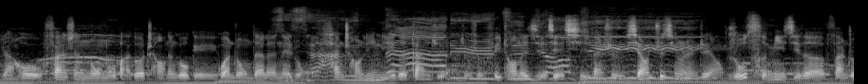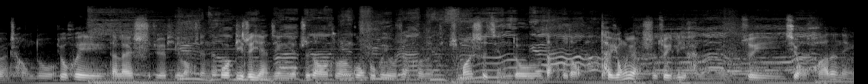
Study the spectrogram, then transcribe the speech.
然后翻身农奴把歌唱，能够给观众带来那种酣畅淋漓的感觉，就是非常的解解气。但是像《知情人》这样如此密集的反转程度，就会带来视觉疲劳。真的，我闭着眼睛也知道主人公不会有任何问题，什么事情都打不倒他，他永远是最厉害的那个。最狡猾的那个，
